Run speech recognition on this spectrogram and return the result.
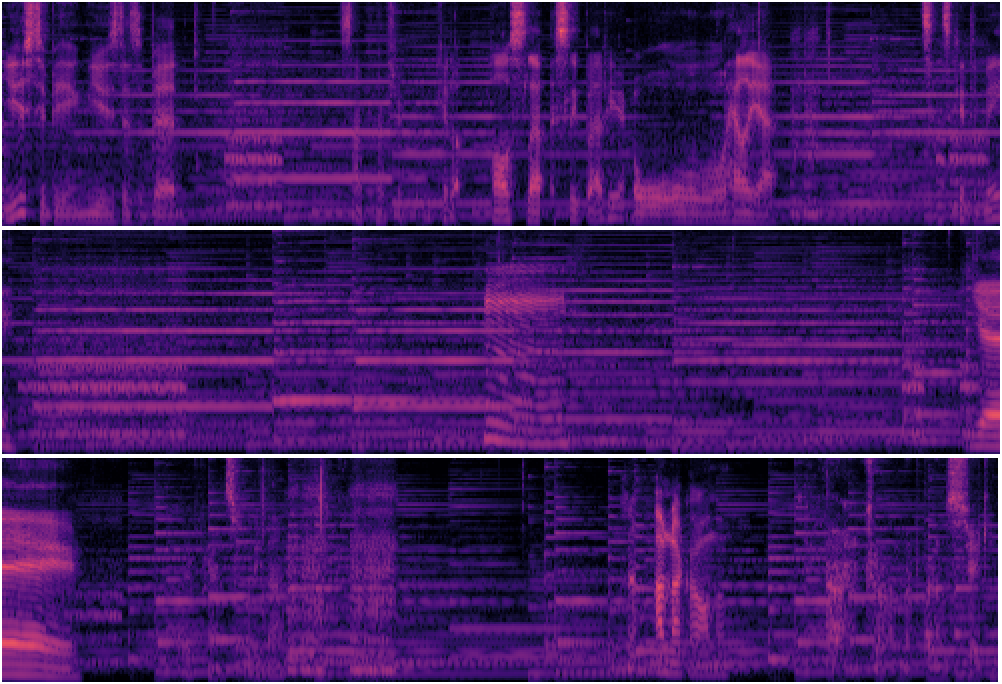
used to being used as a bed. It's not perfect. We could all sleep out here. Oh hell yeah! Sounds good to me. Hmm. Yay! Boyfriends, will you not? I'm not calling them. God, shaking.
